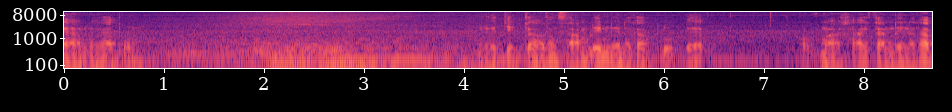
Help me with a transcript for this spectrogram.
งามนะครับผมแหมเจ็ดเก้าทั้งสามเล่มเลยนะครับ รูปแบบออกมาคล้ายกันเลยนะครับ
